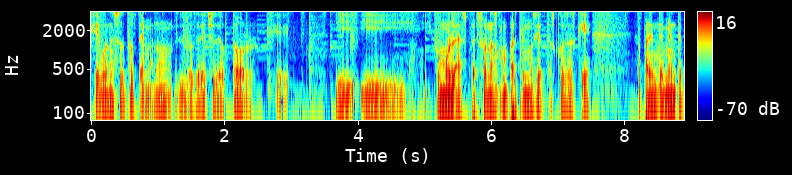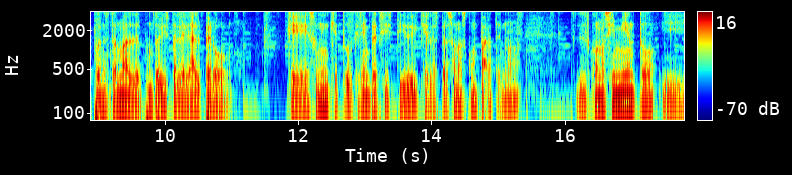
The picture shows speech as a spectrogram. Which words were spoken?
que bueno, es otro tema, ¿no? Los derechos de autor eh, y, y, cómo las personas compartimos ciertas cosas que aparentemente pueden estar mal desde el punto de vista legal, pero que es una inquietud que siempre ha existido y que las personas comparten, ¿no? El conocimiento y,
